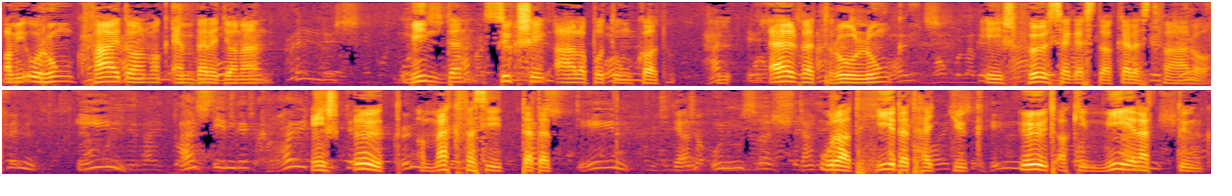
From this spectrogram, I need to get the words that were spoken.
ami Urunk fájdalmak embere gyanánt minden szükségállapotunkat elvett rólunk, és fölszegezte a keresztfára. És őt a megfeszítetett Urat hirdethetjük, őt, aki mi érettünk,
